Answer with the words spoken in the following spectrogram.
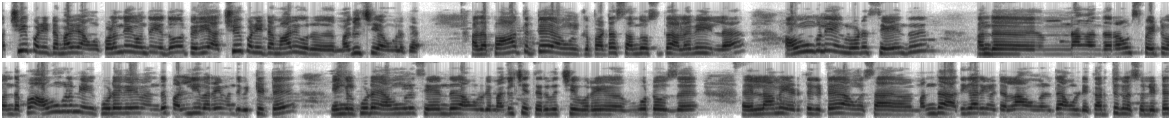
அச்சீவ் பண்ணிட்ட மாதிரி அவங்க குழந்தைங்க வந்து ஏதோ ஒரு பெரிய அச்சீவ் பண்ணிட்ட மாதிரி ஒரு மகிழ்ச்சி அவங்களுக்கு. அதை பார்த்துட்டு அவங்களுக்கு பட்ட சந்தோஷத்தை அளவே இல்லை. அவங்களும் எங்களோட சேர்ந்து அந்த நாங்கள் நாங்க அந்த ரவுண்ட்ஸ் போயிட்டு வந்தப்போ அவங்களும் எங்க கூடவே வந்து பள்ளி வரையும் வந்து விட்டுட்டு எங்கள் கூட அவங்களும் சேர்ந்து அவங்களுடைய மகிழ்ச்சியை தெரிவிச்சு ஒரே போட்டோஸ் எல்லாமே எடுத்துக்கிட்டு அவங்க ச வந்த அதிகாரிகள்ட்ட எல்லாம் அவங்க வந்து அவங்களுடைய கருத்துக்களை சொல்லிட்டு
